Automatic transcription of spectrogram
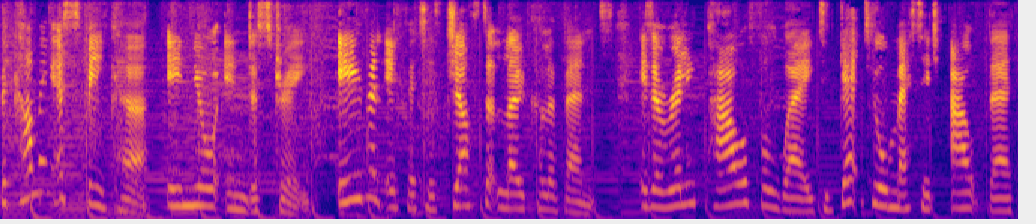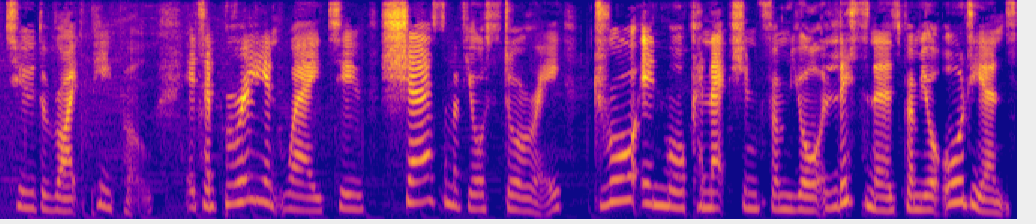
Becoming a speaker in your industry, even if it is just at local events, is a really powerful way to get your message out there to the right people. It's a brilliant way to share some of your story, draw in more connection from your listeners, from your audience,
